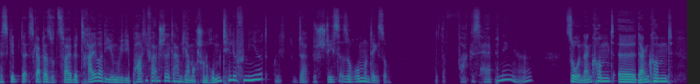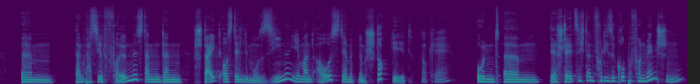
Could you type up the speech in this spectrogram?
es gibt es gab da so 2 Betreiber, die irgendwie die Party veranstaltet haben, die haben auch schon rumtelefoniert und du da du stehst da so rum und denkst so: „What the fuck is happening“, ja? So, und dann kommt äh, dann kommt ähm, dann passiert Folgendes, dann dann steigt aus der Limousine jemand aus, der mit 'nem Stock geht. Okay. Und, ähm, der stellt sich dann vor diese Gruppe von Menschen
